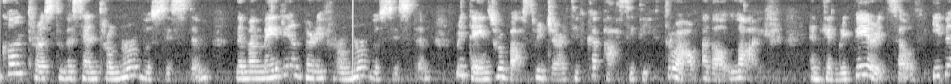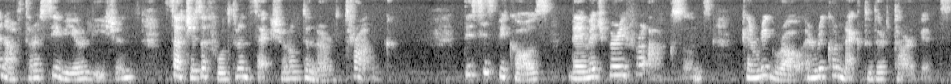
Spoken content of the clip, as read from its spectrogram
contrast to the central nervous system, the mammalian peripheral nervous system retains robust regenerative capacity throughout adult life and can repair itself even after a severe lesion, such as a full transection of the nerve trunk. This is because damaged peripheral axons can regrow and reconnect to their targets.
